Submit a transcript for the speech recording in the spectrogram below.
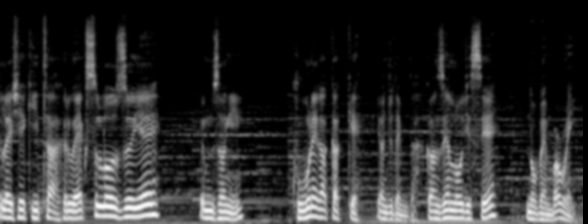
슬래시의 기타 그리고 엑슬로즈의 음성이 9분에 가깝게 연주됩니다. 건센 로지스의 November Rain.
